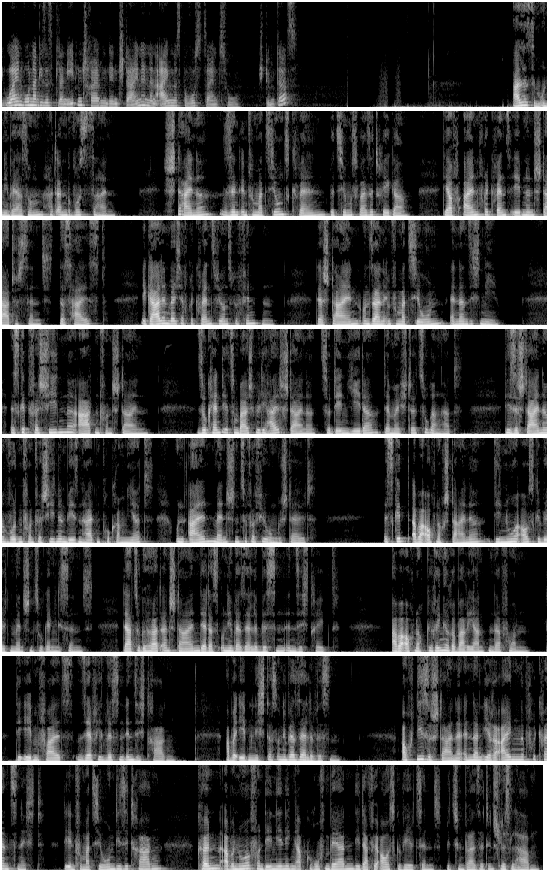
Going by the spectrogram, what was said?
Die Ureinwohner dieses Planeten schreiben den Steinen ein eigenes Bewusstsein zu. Stimmt das? Alles im Universum hat ein Bewusstsein. Steine sind Informationsquellen bzw. Träger, die auf allen Frequenzebenen statisch sind. Das heißt, egal in welcher Frequenz wir uns befinden, der Stein und seine Informationen ändern sich nie. Es gibt verschiedene Arten von Steinen. So kennt ihr zum Beispiel die Heilsteine, zu denen jeder, der möchte, Zugang hat. Diese Steine wurden von verschiedenen Wesenheiten programmiert und allen Menschen zur Verfügung gestellt. Es gibt aber auch noch Steine, die nur ausgewählten Menschen zugänglich sind. Dazu gehört ein Stein, der das universelle Wissen in sich trägt. Aber auch noch geringere Varianten davon, die ebenfalls sehr viel Wissen in sich tragen, aber eben nicht das universelle Wissen. Auch diese Steine ändern ihre eigene Frequenz nicht. Die Informationen, die sie tragen, können aber nur von denjenigen abgerufen werden, die dafür ausgewählt sind bzw. den Schlüssel haben.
